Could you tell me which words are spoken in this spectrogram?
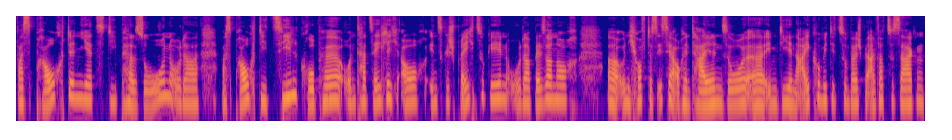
was braucht denn jetzt die Person oder was braucht die Zielgruppe und tatsächlich auch ins Gespräch zu gehen oder besser noch, äh, und ich hoffe, das ist ja auch in Teilen so äh, im DNI-Committee zum Beispiel, einfach zu sagen,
